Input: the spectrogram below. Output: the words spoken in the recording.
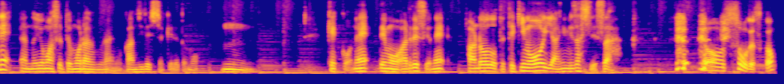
ね、あの読ませてもらうぐらいの感じでしたけれども。うん。結構ね、でもあれですよね。ファンロードって敵も多いアニメ雑誌でさ、あそうですか？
